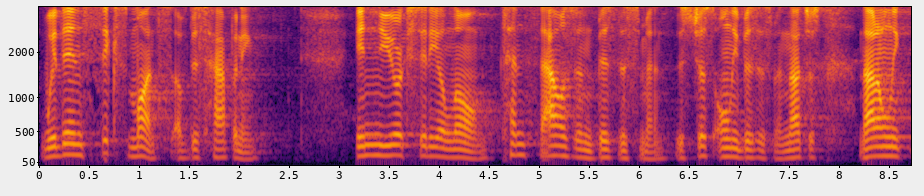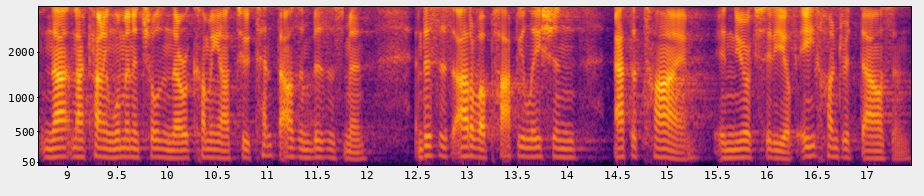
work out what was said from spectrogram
within six months of this happening, in New York City alone, 10,000 businessmen, it's just only businessmen, not just not only not, not counting women and children that were coming out too, 10,000 businessmen. And this is out of a population at the time in New York City of 800,000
